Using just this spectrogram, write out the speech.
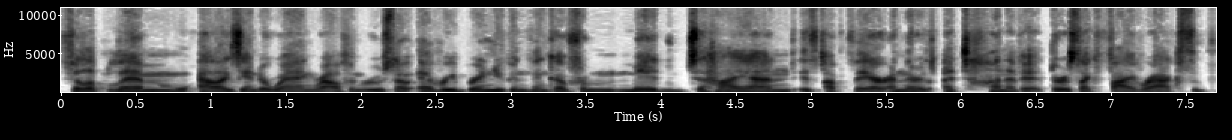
Phillip Lim, Alexander Wang, Ralph and Russo. Every brand you can think of from mid to high end is up there, and there's a ton of it. There's like five racks of,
